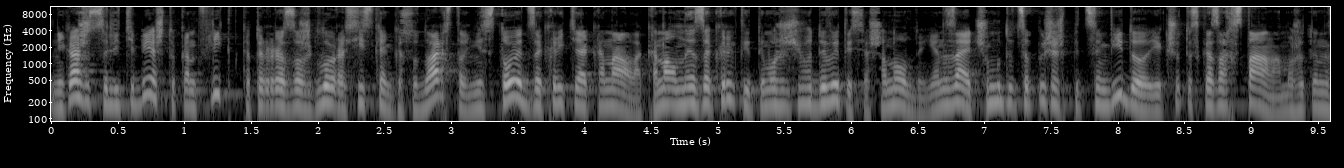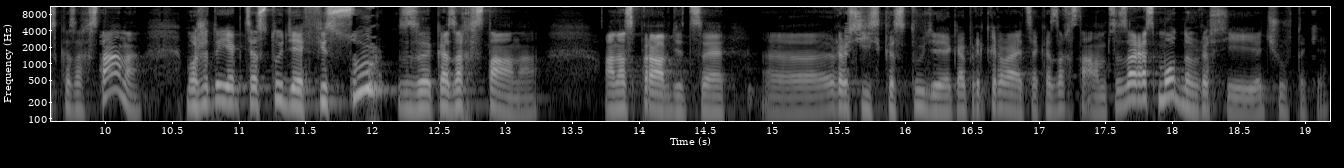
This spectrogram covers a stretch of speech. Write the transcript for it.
Не кажется ли тебе, что конфликт, который разожгло российское государство, не стоїть закриття канала? Канал не закритий, ти можеш його дивитися, шановний. Я не знаю, чому ти це пишеш під цим відео, якщо ти з Казахстана. Може, ти не з Казахстана? Може, ти як ця студія Фісур з Казахстана, а насправді це е, російська студія, яка прикривається Казахстаном. Це зараз модно в Росії, я чув таке.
